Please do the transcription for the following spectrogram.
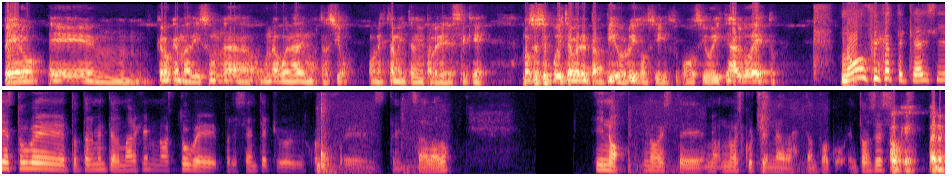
pero creo que Madrid hizo una, una, buena demostración. Honestamente me parece que, no sé si pudiste ver el partido, Luis, o si, o si oíste algo de esto. No, fíjate que ahí sí estuve totalmente al margen, no estuve presente, que el juego fue este, el sábado. Y no, no, este, no, no escuché nada tampoco. Entonces. Ok, bueno,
